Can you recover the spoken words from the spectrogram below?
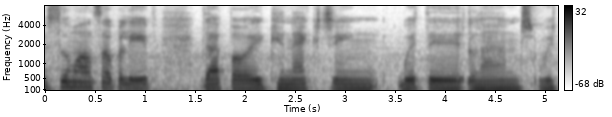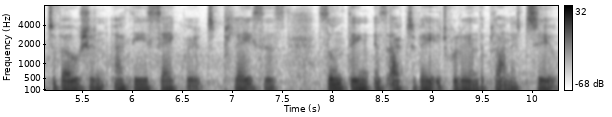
Some also believe that by connecting with the land with devotion at these sacred places, something is activated within the planet too.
